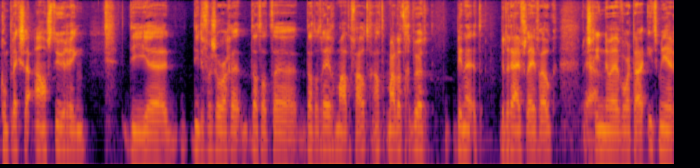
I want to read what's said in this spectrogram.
complexe aansturing. Die, eh, die ervoor zorgen dat het, eh, dat het regelmatig fout gaat. Maar dat gebeurt binnen het bedrijfsleven ook. Misschien wordt daar iets meer,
